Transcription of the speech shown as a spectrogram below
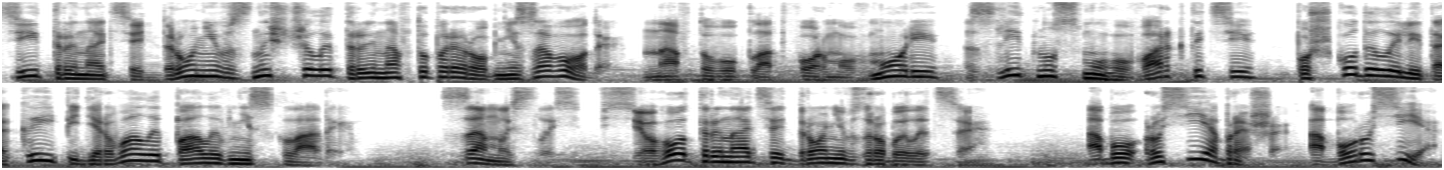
Ці 13 дронів знищили три нафтопереробні заводи, нафтову платформу в морі, злітну смугу в Арктиці, пошкодили літаки і підірвали паливні склади. Замислись, всього 13 дронів зробили це. Або Росія бреше, або Росія.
